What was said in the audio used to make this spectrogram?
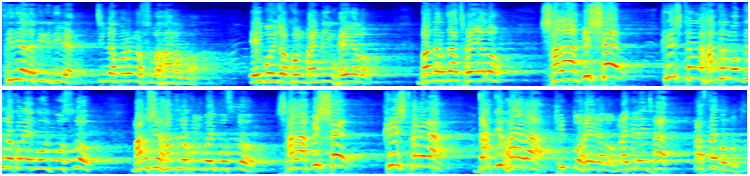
সিরিয়ালে তিনি দিলেন। চিল্লা পড়েন না সুবাহান এই বই যখন বাইন্ডিং হয়ে গেল বাজারজাত হয়ে গেল, সারা বিশ্বের খ্রিস্টানের হাতের মধ্যে যখন এই বই পৌঁছলো, মানুষের হাতে যখন বই পৌঁছলো, সারা বিশ্বের খ্রিস্টানেরা জাতি ভাইয়েরা ক্ষিপ্ত হয়ে গেল। মাইকেল এই ছাড় কাজটা করল কি?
